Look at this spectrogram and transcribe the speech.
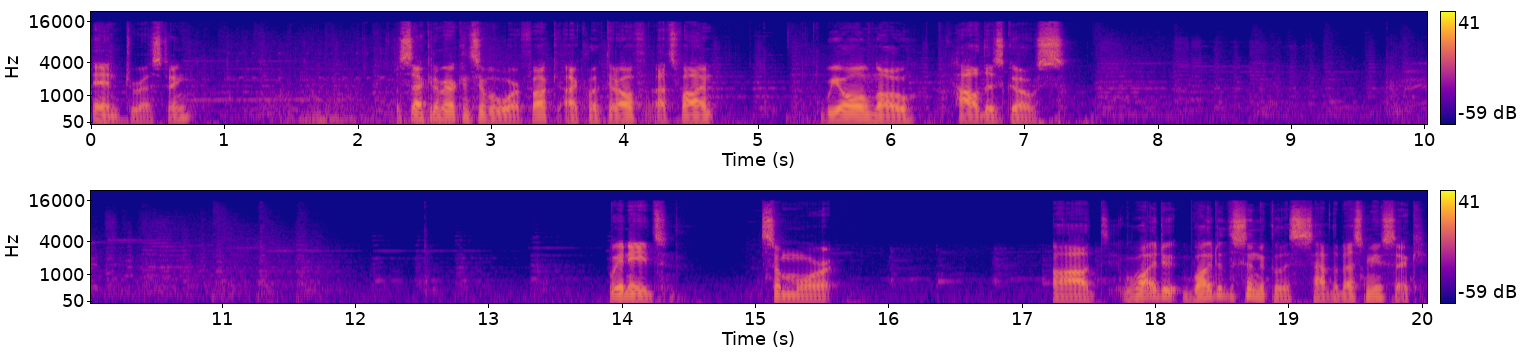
Interesting. The Second American Civil War. Fuck, I clicked it off. That's fine. We all know how this goes. We need some more uh, why do why do the Syndicalists have the best music?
